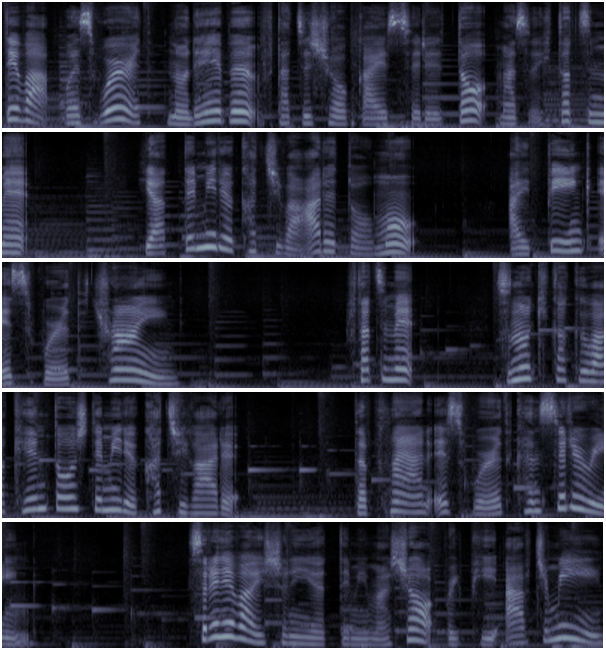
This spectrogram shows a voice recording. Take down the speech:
では was worth の例文2つ紹介するとまず1つ目。やってみる価値はあると思う。I think it's worth trying 2つ目。その企画は検討してみる価値がある。The plan is worth considering それでは一緒に言ってみましょう Repeat after me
